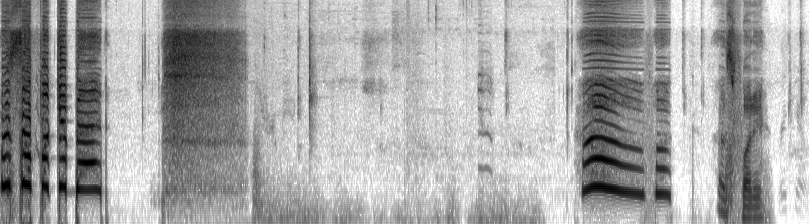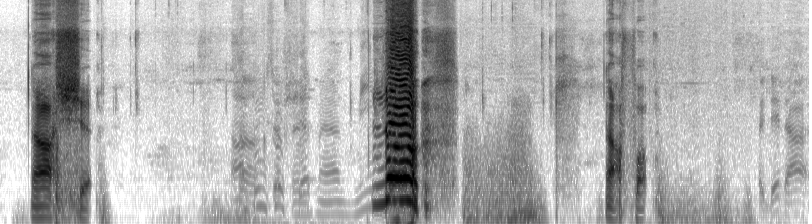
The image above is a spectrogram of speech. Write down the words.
We're so fucking bad! Oh, fuck. That's funny. Ah, shit. Oh, doing so Justin. shit, No! Ah, fuck. I did that.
